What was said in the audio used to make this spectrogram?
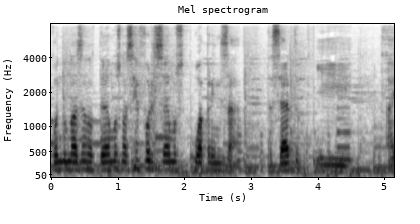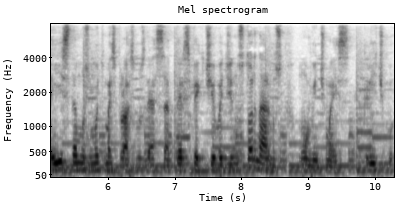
quando nós anotamos, nós reforçamos o aprendizado, tá certo? E aí estamos muito mais próximos dessa perspectiva de nos tornarmos um ouvinte mais crítico,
